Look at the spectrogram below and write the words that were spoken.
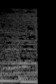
Bye.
